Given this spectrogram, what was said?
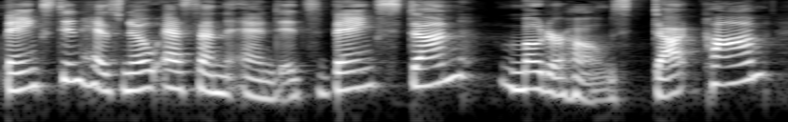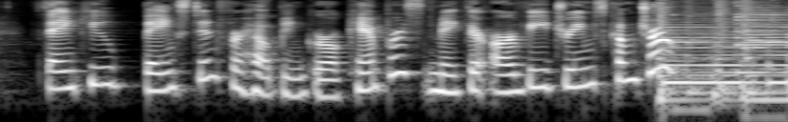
Bankston has no S on the end. It's bankstonmotorhomes.com. Thank you, Bankston, for helping girl campers make their RV dreams come true.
